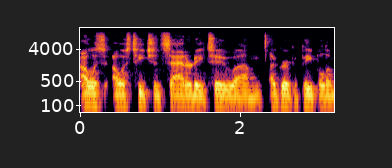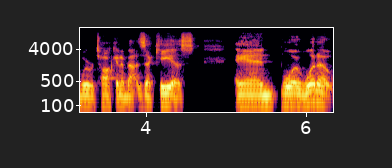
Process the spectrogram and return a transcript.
I was I was teaching Saturday to um, a group of people, and we were talking about Zacchaeus, and boy, what a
